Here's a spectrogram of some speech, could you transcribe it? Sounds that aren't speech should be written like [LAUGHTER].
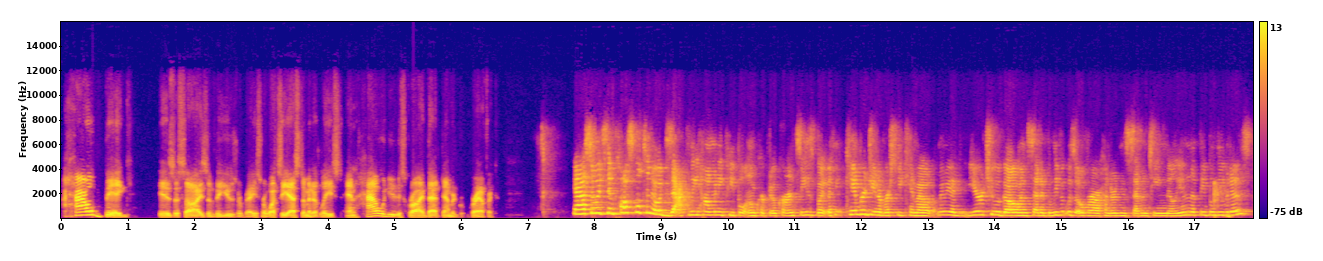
How big is the size of the user base, or what's the estimate at least? And how would you describe that demographic? Yeah, so it's impossible to know exactly how many people own cryptocurrencies, but I think Cambridge University came out maybe a year or two ago and said, I believe it was over 117 million that they believe it is.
